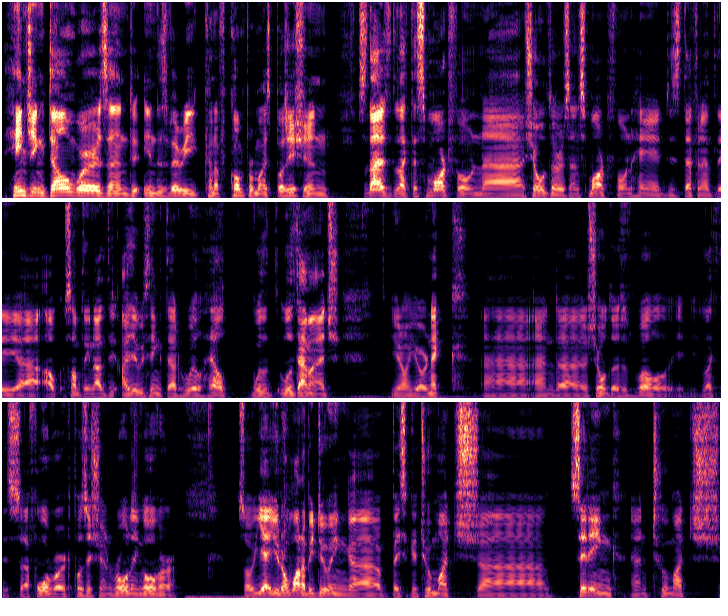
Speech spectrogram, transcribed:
hinging downwards and in this very kind of compromised position so that is like the smartphone uh, shoulders and smartphone head is definitely uh, something that I do think that will help will will damage you know your neck uh, and uh, shoulders as well like this uh, forward position rolling over so yeah, you don't want to be doing basically too much sitting and too much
